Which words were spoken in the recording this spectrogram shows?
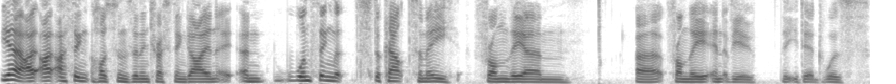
Yeah, I, I think Hodgson's an interesting guy, and and one thing that stuck out to me from the um, uh, from the interview that you did was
